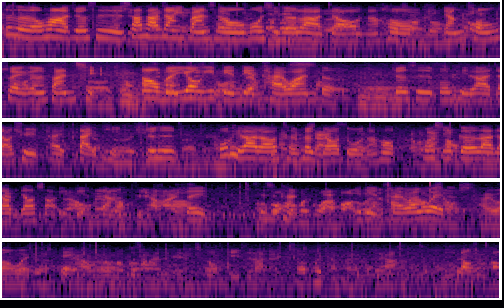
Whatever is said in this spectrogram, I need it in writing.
这个的话就是沙沙酱，一般是用墨西哥辣椒，然后洋葱水跟番茄。那我们用一点点台湾的，就是剥皮辣椒去代代替，就是剥皮辣椒成分比较多，然后墨西哥辣椒比较少一点这样子，所以试试看一点台湾味的，台湾味。对。啊，因为我们不常来这边，是我们第一次来而已。哦，不常来。对啊，我们到处跑。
